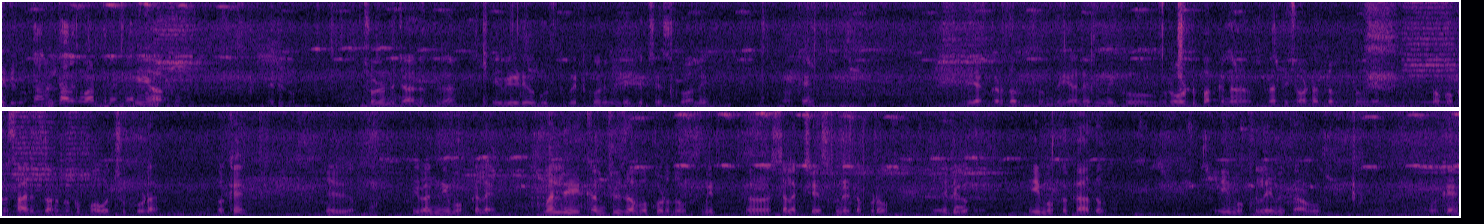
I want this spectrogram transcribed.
ఇదిగో. ఈ ఆకు ఇదిగో. చూడండి జాగ్రత్తగా. ఈ వీడియో గుర్తు పెట్టుకొని మీ దగ్గర చేసుకోవాలి. ఓకే. ఇది ఎక్కడ దొరుకుతుంది అనేది మీకు రోడ్డు పక్కన ప్రతి చోట దొరుకుతుంది. ఒక్కొక్కసారి దొరకకపోవచ్చు కూడా. ఓకే. ఇదిగో. ఇవన్నీ మొక్కలే. మళ్ళీ కన్ఫ్యూజ్ అవ్వకూడదు. మీరు సెలెక్ట్ చేసుకునేటప్పుడు ఇదిగో ఈ మొక్క కాదు ఈ మొక్కలు ఏమీ కావు. ఓకే?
